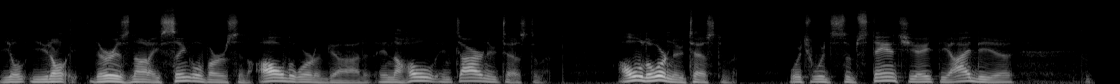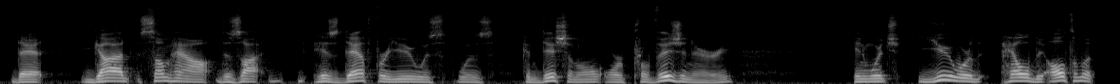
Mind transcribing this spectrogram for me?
You'll, you don't, there is not a single verse in all the Word of God, in the whole entire New Testament, Old or New Testament, which would substantiate the idea that God somehow desired, his death for you was, was conditional or provisionary, in which you were held the ultimate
